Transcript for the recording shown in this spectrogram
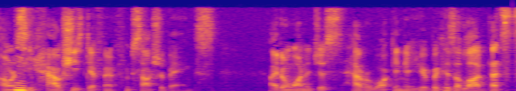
I want to see how she's different from Sasha Banks. I don't want to just have her walk in here because a lot that's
